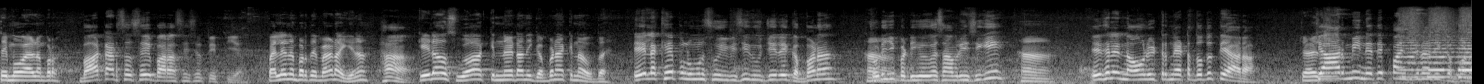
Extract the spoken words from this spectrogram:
ਤੇ ਮੋਬਾਈਲ ਨੰਬਰ? 62800 12633 ਹੈ ਪਹਿਲੇ ਨੰਬਰ ਤੇ ਬੈਠ ਆਈ ਹੈ ਨਾ? ਹਾਂ। ਕਿਹੜਾ ਸੂਆ ਕਿੰਨਾ ਟਾਂ ਦੀ ਗੱਬਣਾ ਕਿੰਨਾ ਹੁੰਦਾ ਹੈ ਇਹ ਲੱਖੇ ਪਲੂਨ ਸੂਈ ਵੀ ਸੀ ਦੂਜੇ ਦੇ ਗੱਬਣ। ਆ ਥੋੜੀ ਜਿਹੀ ਵੱਡੀ ਹੋਈ ਸਾਮਰੀ ਸੀਗੀ। ਹਾਂ। ਇਸ ਲਈ 9 ਲੀਟਰ ਨੈਟ ਦੁੱਧ ਤਿਆਰ ਆ। ਚਾਹੇ 4 ਮਹੀਨੇ ਤੇ 5 ਦਿਨਾਂ ਦੀ ਗੱਬਣ।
